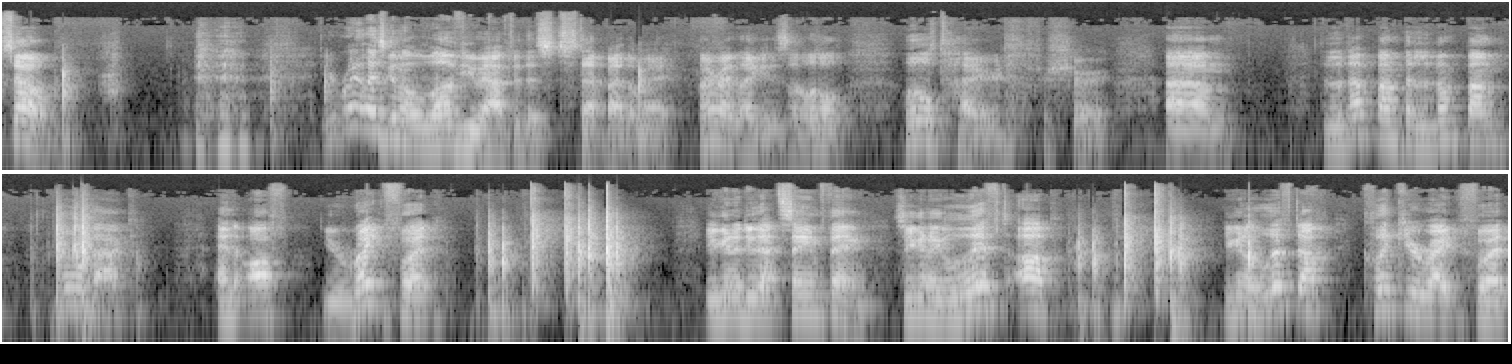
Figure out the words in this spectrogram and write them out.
so, your right leg's gonna love you after this step, by the way. My right leg is a little, a little tired, for sure. Um, pull back, and off your right foot, you're gonna do that same thing. So you're gonna lift up, you're gonna lift up, click your right foot,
